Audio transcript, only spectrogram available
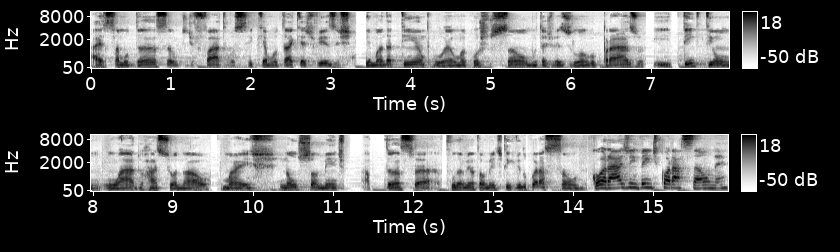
a essa mudança, o que de fato você quer mudar, que às vezes demanda tempo, é uma construção, muitas vezes de longo prazo, e tem que ter um, um lado racional, mas não somente a mudança fundamentalmente tem que vir do coração. Né? Coragem vem de coração, né?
